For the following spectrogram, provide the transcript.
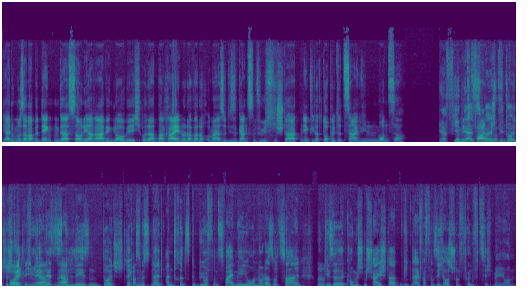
Ja, du musst aber bedenken, dass Saudi-Arabien, glaube ich, oder Bahrain oder was auch immer, also diese ganzen Wüstenstaaten irgendwie das Doppelte zahlen wie ein Monster. Ja, viel mehr als zum Beispiel dürfen. deutsche Deutlich Strecken. Ich mehr, habe letztens ja. gelesen, deutsche Strecken Krass. müssten halt Antrittsgebühr von 2 Millionen oder so zahlen. Und Mhm. diese komischen Scheißstaaten bieten einfach von sich aus schon 50 Millionen.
